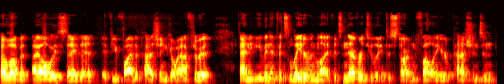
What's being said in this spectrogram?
I love it. I always say that if you find a passion, go after it. And even if it's later in life, it's never too late to start and follow your passions and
